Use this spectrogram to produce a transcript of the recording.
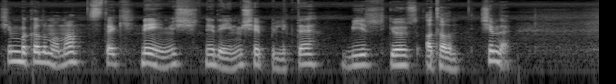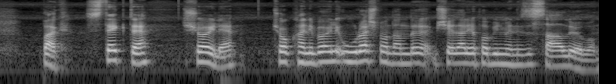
Şimdi bakalım ama stack neymiş ne değilmiş hep birlikte bir göz atalım. Şimdi bak stack'te şöyle çok hani böyle uğraşmadan da bir şeyler yapabilmenizi sağlıyor bu.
